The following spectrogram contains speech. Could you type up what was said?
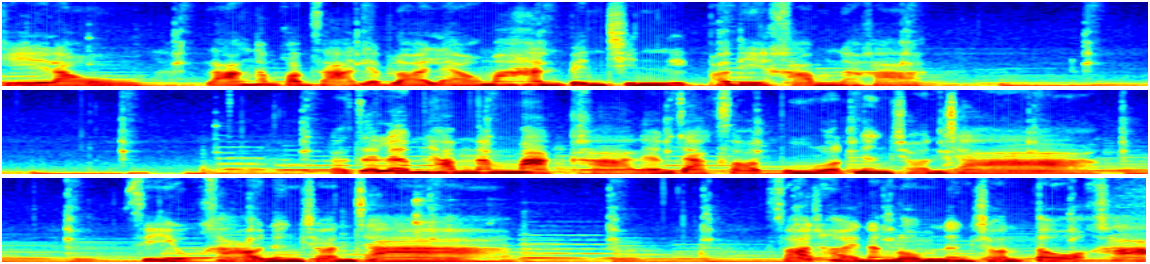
ที่เราล้างทำความสะอาดเรียบร้อยแล้ว มาหั่นเป็นชิ้นพอดีคำนะคะ เราจะเริ่มทำน้ำหมักค่ะ เริ่มจากซอสปรุงรส 1 ช้อนชา ซีอิ๊วขาว 1 ช้อนชา ซอสหอยนางรม 1 ช้อนโต๊ะค่ะ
